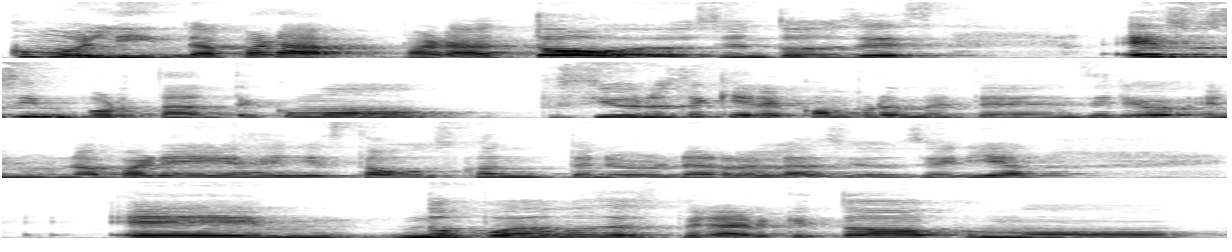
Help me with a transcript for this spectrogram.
como linda para, para todos. Entonces, eso es importante como si uno se quiere comprometer en serio en una pareja y está buscando tener una relación seria, eh, no podemos esperar que todo como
